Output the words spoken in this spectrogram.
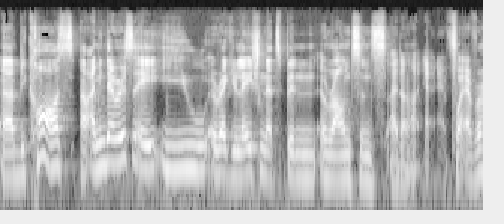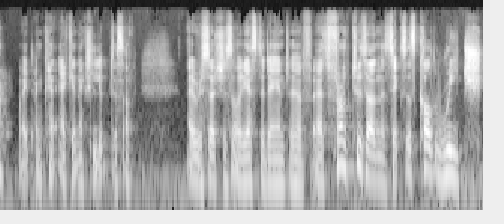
Uh, because uh, I mean there is a EU regulation that's been around since I don't know forever. Wait, I can, I can actually look this up. I researched this all yesterday and have, it's from 2006. It's called REACH,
